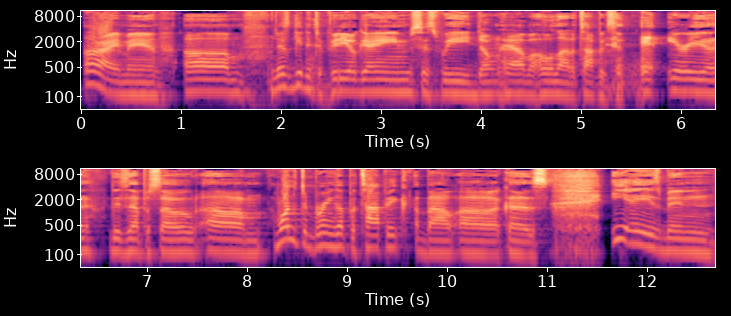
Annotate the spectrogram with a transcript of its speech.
all right, man. Um, let's get into video games since we don't have a whole lot of topics in that area this episode. Um, I wanted to bring up a topic about uh, because EA has been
